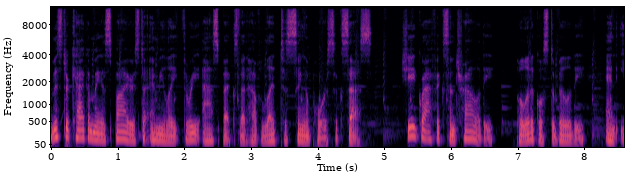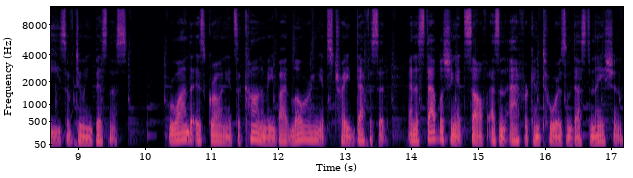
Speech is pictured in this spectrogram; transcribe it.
Mr. Kagame aspires to emulate three aspects that have led to Singapore's success geographic centrality, political stability, and ease of doing business. Rwanda is growing its economy by lowering its trade deficit and establishing itself as an African tourism destination.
